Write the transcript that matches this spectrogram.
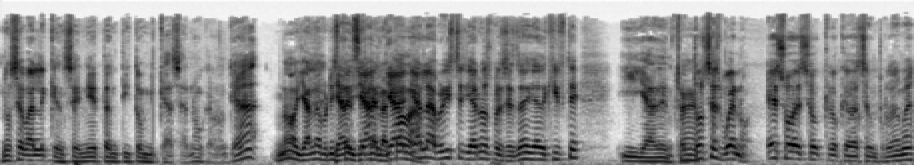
No se vale que enseñé tantito mi casa, ¿no, cabrón? Ya, No, ya la abriste, ya, ya, enséñala ya- toda. ya la abriste, ya nos presentaste, ya dijiste y adentro. Ah. Entonces, bueno, eso, eso creo que va a ser un problema.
